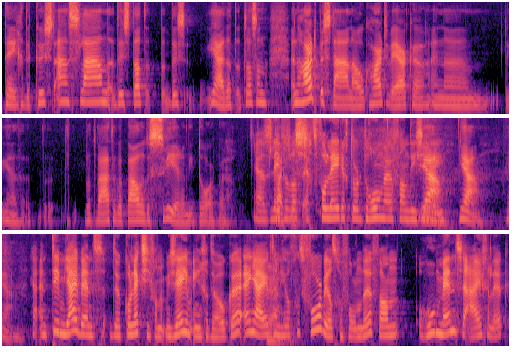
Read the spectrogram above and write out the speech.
tegen de kust aanslaan. Dus, dat, dus ja, dat, het was een, een hard bestaan ook, hard werken. En uh, ja, dat water bepaalde de sfeer in die dorpen. Ja, het leven was echt volledig doordrongen van die zee. Ja, ja, ja. ja en Tim, jij bent de collectie van het museum ingedoken en jij hebt een heel goed voorbeeld gevonden van hoe mensen eigenlijk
